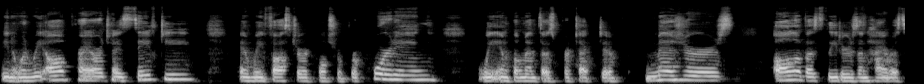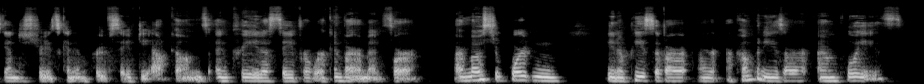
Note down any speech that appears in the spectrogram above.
you know, when we all prioritize safety and we foster a culture of reporting, we implement those protective measures, all of us leaders in high risk industries can improve safety outcomes and create a safer work environment for our most important you know piece of our, our, our companies our, our employees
